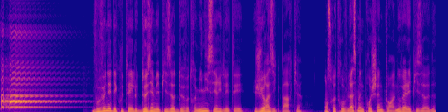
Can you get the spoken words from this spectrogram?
Vous venez d'écouter le deuxième épisode de votre mini-série de l'été, Jurassic Park. On se retrouve la semaine prochaine pour un nouvel épisode,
